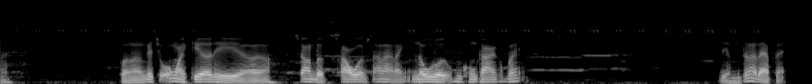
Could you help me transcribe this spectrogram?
Đấy. còn cái chỗ ngoài kia thì uh, đợt sau em sẽ là đánh nâu rồi cũng không, không ra góc đấy. Điểm rất là đẹp đấy.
